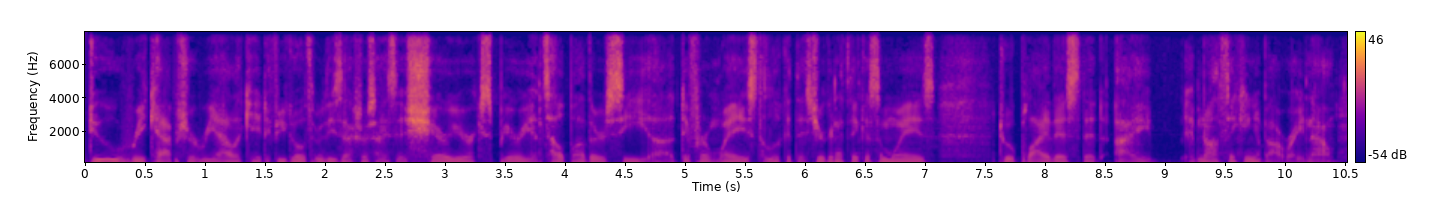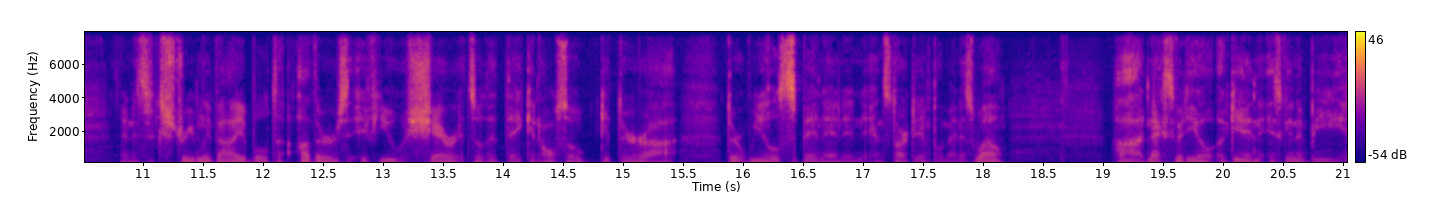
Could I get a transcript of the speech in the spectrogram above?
do recapture, reallocate, if you go through these exercises, share your experience, help others see uh, different ways to look at this. You're going to think of some ways to apply this that I am not thinking about right now. And it's extremely valuable to others if you share it so that they can also get their uh, their wheels spinning and, and start to implement as well. Uh, next video again is going to be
